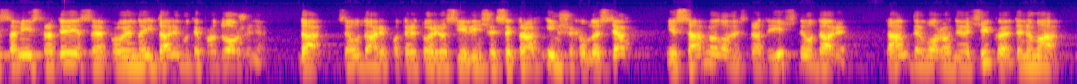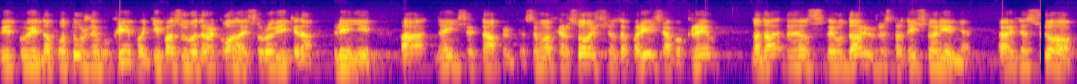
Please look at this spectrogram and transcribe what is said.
Самій стратегії це повинно і далі бути продовження. Да, це удари по території Росії в інших секторах, інших областях, І саме головне стратегічні удари. Там, де ворог не очікує, де нема відповідно потужних укріплень, типу зуби дракона і Суровікіна лінії, а на інших напрямках сама Херсонщина, Запоріжжя або Крим, наносити удари вже стратегічного рівня. А для цього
